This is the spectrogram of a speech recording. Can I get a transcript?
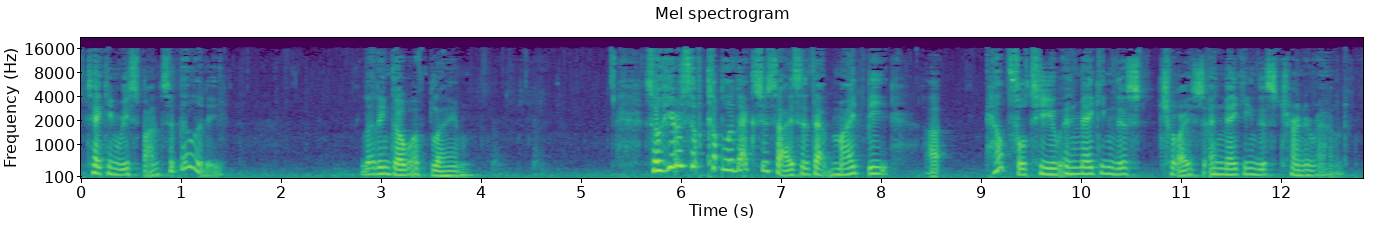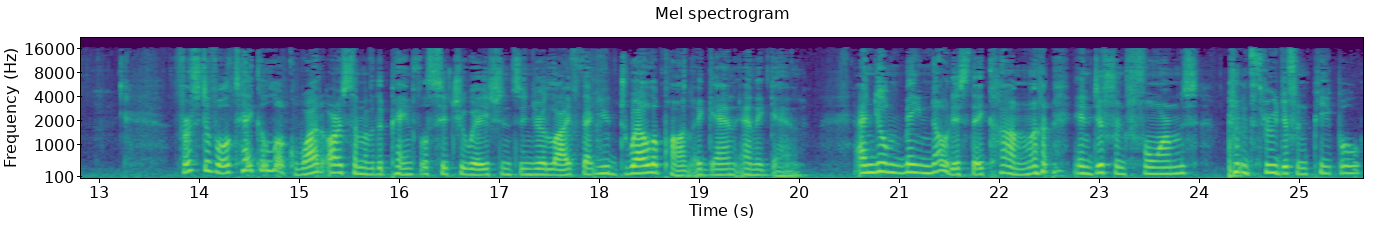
taking responsibility, letting go of blame. So here's a couple of exercises that might be uh, helpful to you in making this choice and making this turnaround. First of all, take a look. What are some of the painful situations in your life that you dwell upon again and again? And you may notice they come in different forms through different people.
